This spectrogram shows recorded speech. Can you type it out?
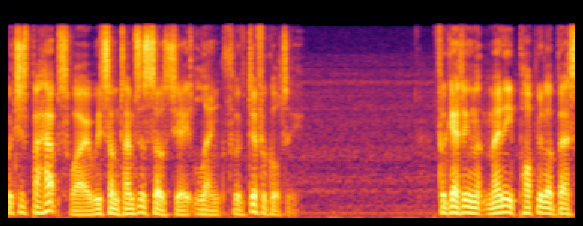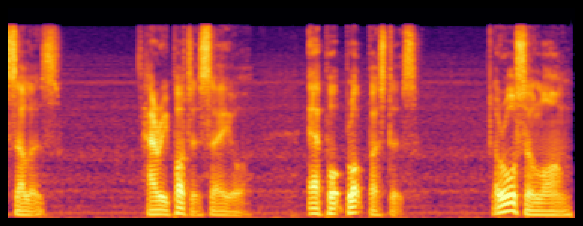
Which is perhaps why we sometimes associate length with difficulty, forgetting that many popular bestsellers, Harry Potter, say, or airport blockbusters, are also long,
